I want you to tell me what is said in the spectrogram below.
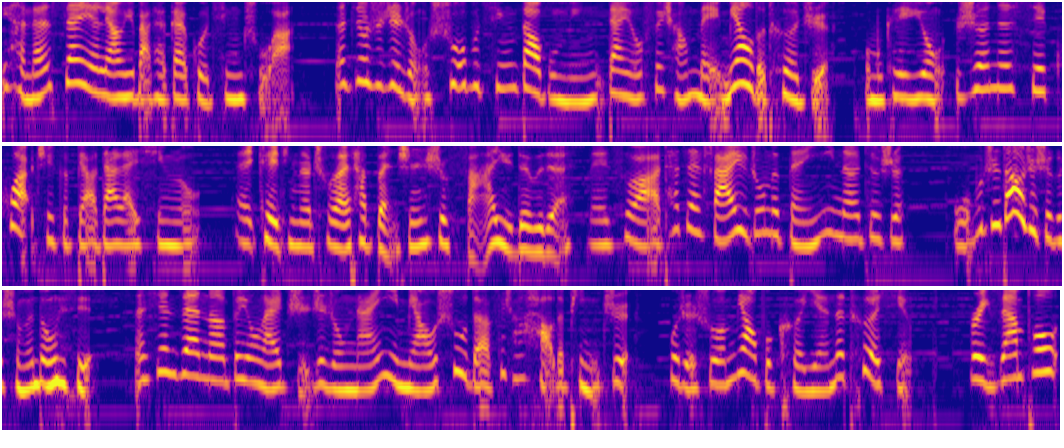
你很难三言两语把它概括清楚啊。那就是这种说不清道不明，但又非常美妙的特质。 我们可以用 je ne sais quoi 这个表达来形容。哎，可以听得出来，它本身是法语，对不对？没错啊，它在法语中的本意呢，就是我不知道这是个什么东西。那现在呢，被用来指这种难以描述的非常好的品质，或者说妙不可言的特性。For example,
